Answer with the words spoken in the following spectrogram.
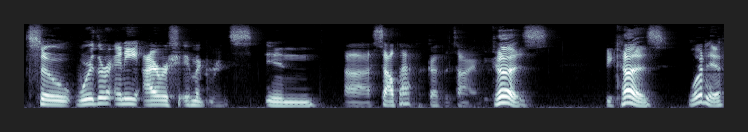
so were there any Irish immigrants in uh, South Africa at the time? Because because what if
